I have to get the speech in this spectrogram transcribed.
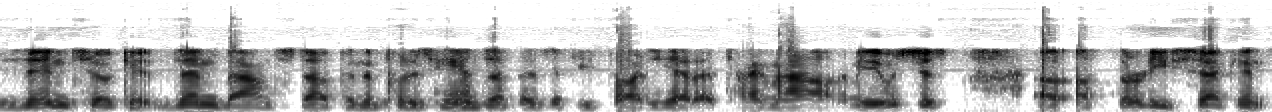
then took it, then bounced up, and then put his hands up as if he thought he had a timeout. I mean, it was just a, a 30 second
